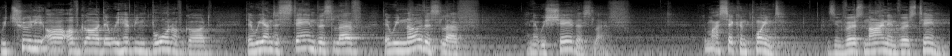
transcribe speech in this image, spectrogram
we truly are of God, that we have been born of God, that we understand this love, that we know this love, and that we share this love. My second point is in verse 9 and verse 10.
